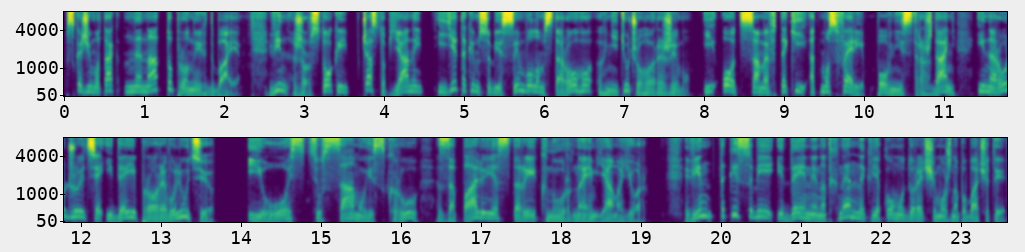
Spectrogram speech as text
скажімо так, не надто про них дбає. Він жорстокий, часто п'яний і є таким собі символом старого гнітючого режиму. І от саме в такій атмосфері, повній страждань, і народжуються ідеї про революцію. І ось цю саму іскру запалює старий кнур на ім'я майор. Він такий собі ідейний натхненник, в якому, до речі, можна побачити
